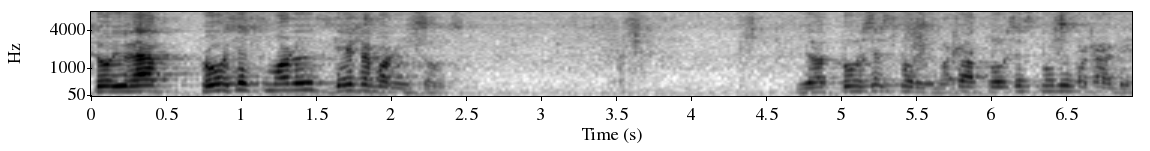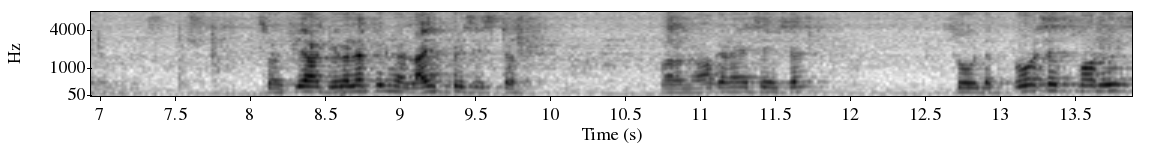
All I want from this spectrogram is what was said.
So you have process models, data models also. You have process model. What are process models? What are data models? So if you are developing a library system for an organization, so the process models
